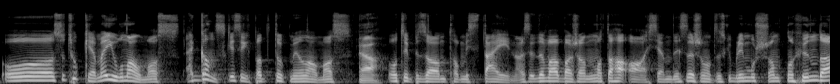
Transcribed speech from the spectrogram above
Og så tok jeg med Jon Almaas. Jeg er ganske sikker på at jeg tok med Jon Almaas. Ja. Og type sånn Tommy Steinar. Det var bare sånn, måtte ha A-kjendiser, sånn at det skulle bli morsomt når hun da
